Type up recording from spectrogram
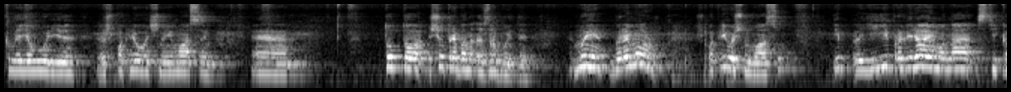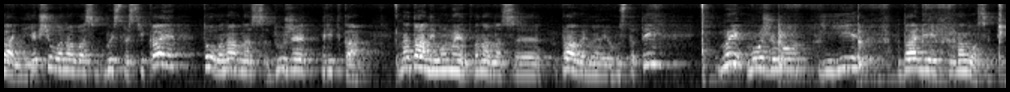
клеєвої шпакльовочної маси. Тобто, що треба зробити? Ми беремо шпаклівочну масу і е, її провіряємо на стікання. Якщо вона у вас швидко стікає, то вона в нас дуже рідка. На даний момент вона в нас е, правильної густоти. Ми можемо її далі наносити.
